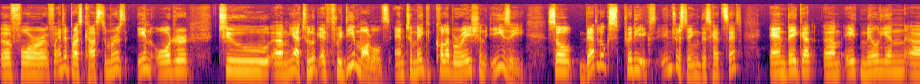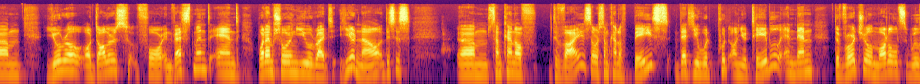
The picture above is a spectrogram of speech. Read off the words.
Uh, for for enterprise customers in order to um, yeah to look at 3D models and to make collaboration easy. So that looks pretty interesting. This headset, and they got um, 8 million um, euro or dollars for investment. And what I'm showing you right here now, this is um, some kind of device or some kind of base that you would put on your table, and then the virtual models will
